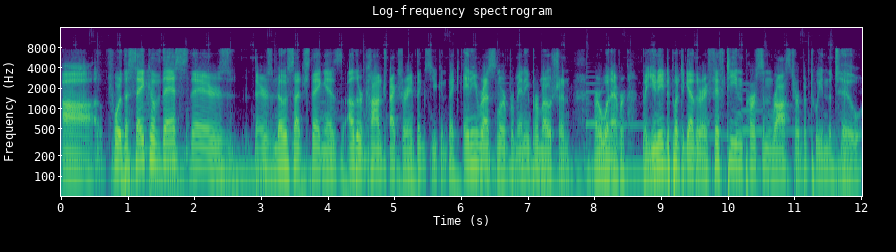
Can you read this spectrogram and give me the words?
Uh, for the sake of this, there's there's no such thing as other contracts or anything, so you can pick any wrestler from any promotion or whatever. But you need to put together a 15 person roster between the two,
